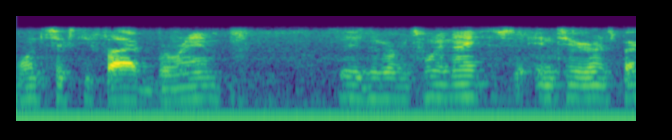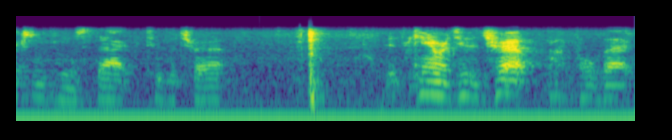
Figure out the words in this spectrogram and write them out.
165 Baram. Today's November 29th. It's the interior inspection from the stack to the trap. Get the camera to the trap. I Pull back.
